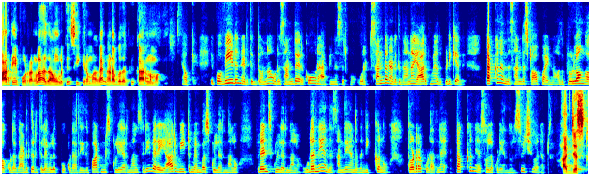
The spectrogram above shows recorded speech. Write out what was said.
வார்த்தையை போடுறாங்களோ அது அவங்களுக்கு சீக்கிரமாக நடப்பதற்கு காரணமாகும். ஓகே இப்போ வீடுன்னு எடுத்துக்கிட்டோம்னா ஒரு சண்டை இருக்கும் ஒரு ஹாப்பினஸ் இருக்கும். ஒரு சண்டை நடக்குது ஆனால் யாருக்குமே அது பிடிக்காது. டக்குன்னு அந்த சண்டை ஸ்டாப் ஆகிடணும் அது ப்ரொலாங் ஆகக்கூடாது. அடுத்தடுத்த லெவலுக்கு போகக்கூடாது. இது பார்ட்னர்ஸ்குள்ளேயா இருந்தாலும் சரி வேற யார் வீட்டு மெம்பர்ஸ்குள்ளே இருந்தாலும் ஃப்ரெண்ட்ஸ்குள்ளே இருந்தாலும் உடனே அந்த சண்டையானது நிற்கணும் தொடரக்கூடாதுன்னா டக்குன்னு சொல்லக்கூடிய அந்த ஒரு சுவிட்ச் வேர்டு அப்படி. அட்ஜஸ்ட்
